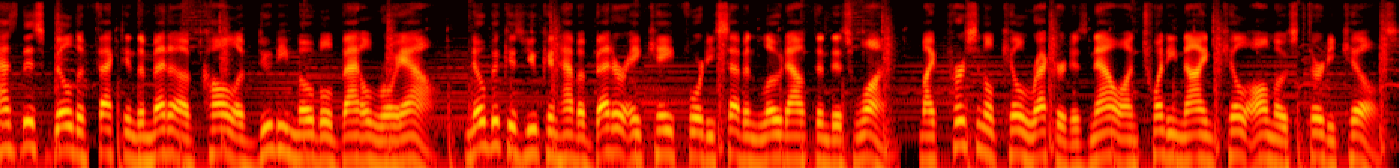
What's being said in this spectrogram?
Has this build effect in the meta of Call of Duty Mobile Battle Royale? No because you can have a better AK-47 loadout than this one. My personal kill record is now on 29 kill almost 30 kills.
